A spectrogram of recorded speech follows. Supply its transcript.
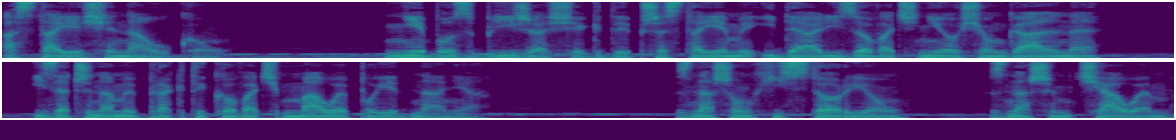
a staje się nauką. Niebo zbliża się, gdy przestajemy idealizować nieosiągalne i zaczynamy praktykować małe pojednania. Z naszą historią, z naszym ciałem,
